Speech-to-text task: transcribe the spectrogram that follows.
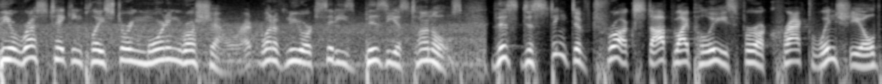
The arrest taking place during morning rush hour at one of New York City's busiest tunnels. This distinctive truck stopped by police for a cracked windshield,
